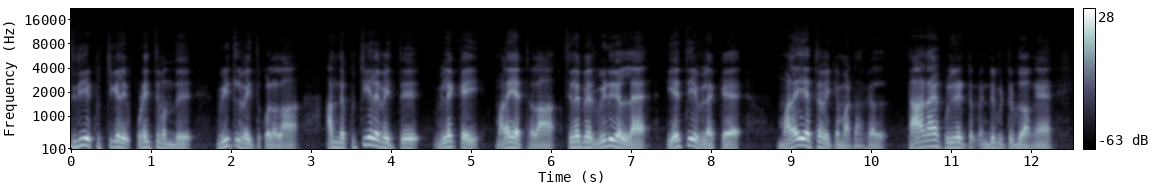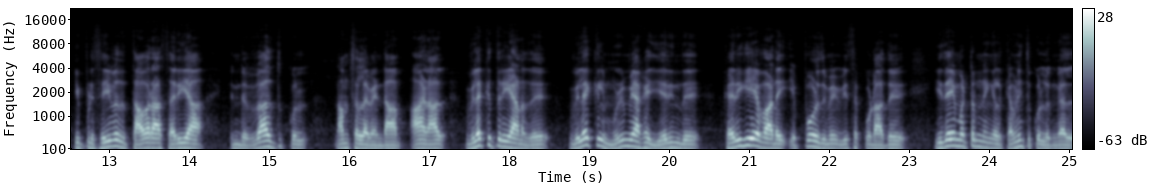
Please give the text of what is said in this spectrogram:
சிறிய குச்சிகளை உடைத்து வந்து வீட்டில் வைத்து கொள்ளலாம். அந்த குச்சிகளை வைத்து விளக்கை மலையேற்றலாம். சில பேர் வீடுகளில் ஏற்றிய விளக்கை மலையேற்ற வைக்க மாட்டார்கள். தானாக குளிரட்டும் என்று விட்டுவிடுவாங்க. இப்படி செய்வது தவறா சரியா என்ற விவாதத்துக்குள் நாம் செல்ல வேண்டாம். ஆனால் விளக்கு திரியானது விளக்கில் முழுமையாக எரிந்து கருகிய வாடை எப்பொழுதுமே வீசக்கூடாது. இதை மட்டும் நீங்கள் கவனித்துக் கொள்ளுங்கள்.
